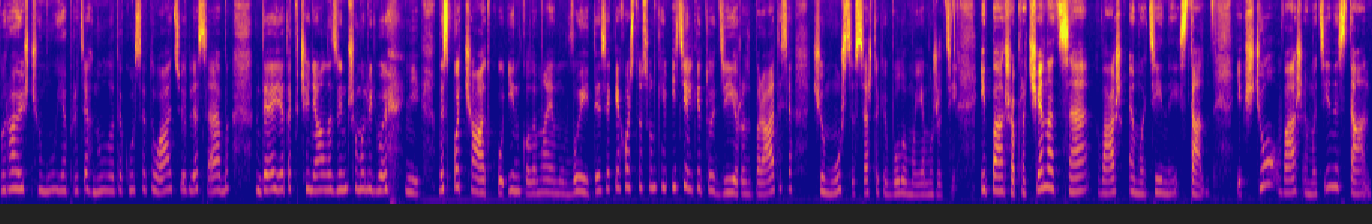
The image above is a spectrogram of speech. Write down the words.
розбираюсь, чому я притягнула таку ситуацію для себе, де я так вчиняла з іншими людьми. Ні, ми спочатку інколи маємо вийти з якихось стосунків і тільки тоді розбиратися, чому ж це все ж таки було в моєму житті. І перша причина це ваш емоційний стан. Якщо ваш емоційний стан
